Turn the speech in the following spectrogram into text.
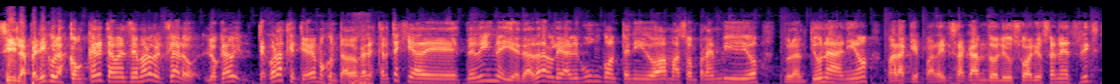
Sí, las películas concretamente de Marvel, claro. Lo que ¿Te acordás que te habíamos contado? Acá la estrategia de, de Disney era darle algún contenido a Amazon Prime Video durante un año. ¿Para qué? Para ir sacándole usuarios a Netflix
